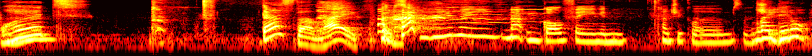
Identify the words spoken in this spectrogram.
What? That's the life. Really not golfing and country clubs and like shit. they don't.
